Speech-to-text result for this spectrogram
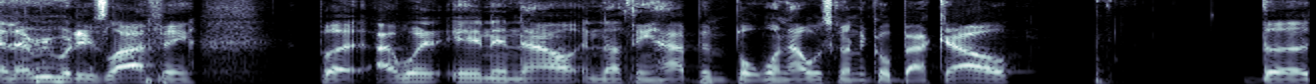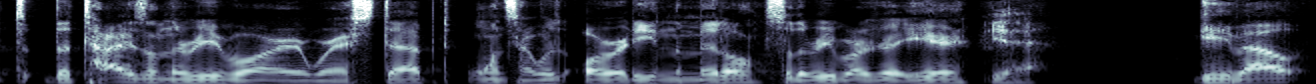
and everybody's laughing. But I went in and out and nothing happened. But when I was going to go back out, the the ties on the rebar where I stepped once I was already in the middle, so the rebar's right here, Yeah. gave out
